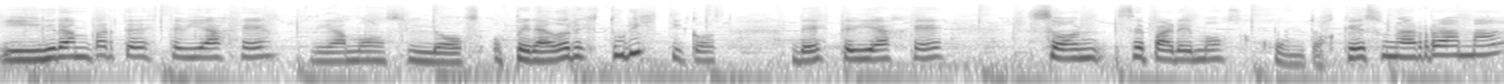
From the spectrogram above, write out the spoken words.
y gran parte de este viaje, digamos los operadores turísticos de este viaje, son Separemos Juntos, que es una rama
